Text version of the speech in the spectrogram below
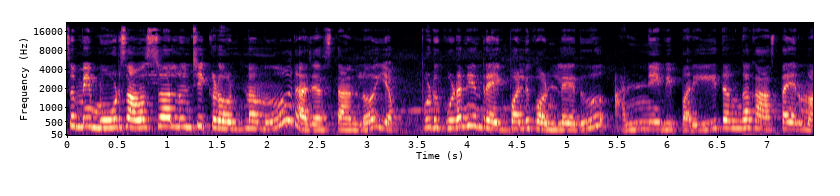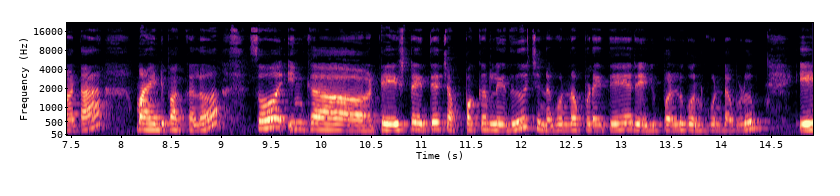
సో మేము మూడు సంవత్సరాల నుంచి ఇక్కడ ఉంటున్నాము రాజస్థాన్లో. ఎప్పుడు కూడా నేను రేగిపళ్ళు కొనలేదు. అన్ని విపరీతంగా కాస్తాయి అనమాట మా ఇంటి పక్కలో. సో ఇంకా టేస్ట్ అయితే చెప్పక్కర్లేదు. చిన్నగా అయితే రేగిపళ్ళు కొనుక్కున్నప్పుడు ఏ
